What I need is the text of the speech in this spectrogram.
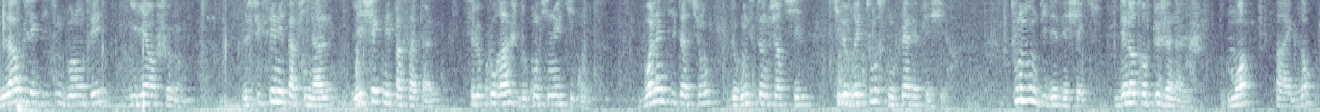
Là où il existe une volonté, il y a un chemin. Le succès n'est pas final, l'échec n'est pas fatal, c'est le courage de continuer qui compte. Voilà une citation de Winston Churchill qui devrait tous nous faire réfléchir. Tout le monde vit des échecs, dès notre plus jeune âge. Moi, par exemple,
